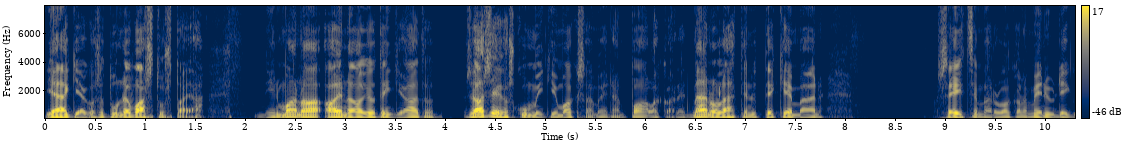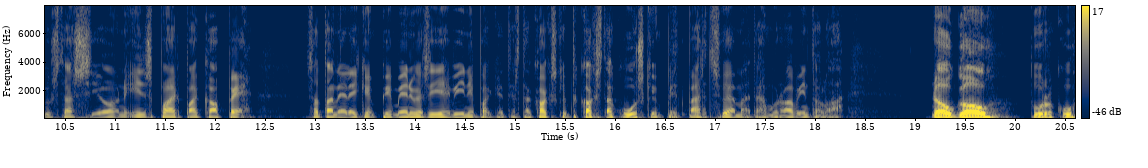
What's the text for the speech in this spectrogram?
jääkiekossa tunne vastustaja, niin mä oon aina jotenkin ajatellut, että se asiakas kumminkin maksaa meidän palkan. Et mä en ole lähtenyt tekemään seitsemän ruokalla menu degustation, inspired by Cape, 140 menu ja siihen viinipaketti 120, 260, että pääset syömään tähän mun ravintolaan. No go, Turku,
